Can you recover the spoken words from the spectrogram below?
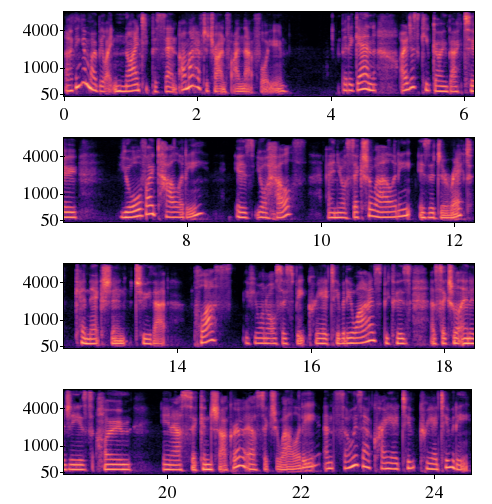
I think it might be like 90%. I might have to try and find that for you. But again, I just keep going back to your vitality is your health and your sexuality is a direct connection to that. Plus, if you want to also speak creativity wise, because our sexual energy is home in our second chakra, our sexuality, and so is our creative creativity.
